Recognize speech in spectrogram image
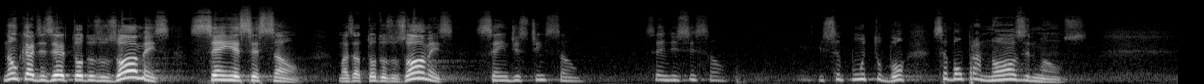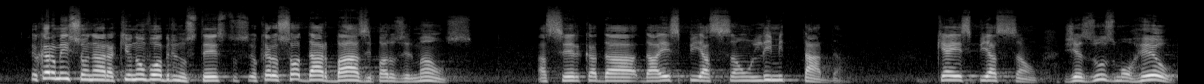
Não quer dizer todos os homens, sem exceção, mas a todos os homens, sem distinção sem distinção. Isso é muito bom, isso é bom para nós, irmãos. Eu quero mencionar aqui, eu não vou abrir nos textos, eu quero só dar base para os irmãos acerca da, da expiação limitada. O que é expiação? Jesus morreu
